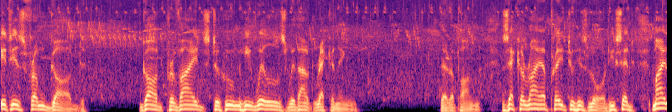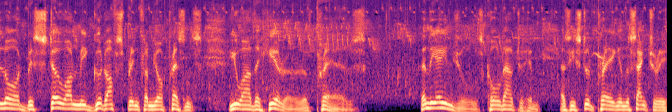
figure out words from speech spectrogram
It is from God. God provides to whom he wills without reckoning. Thereupon, Zechariah prayed to his Lord. He said, My Lord, bestow on me good offspring from your presence. You are the hearer of prayers. Then the angels called out to him as he stood praying in the sanctuary,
